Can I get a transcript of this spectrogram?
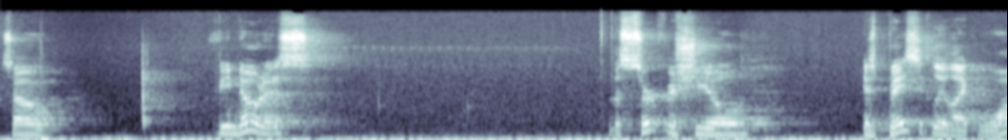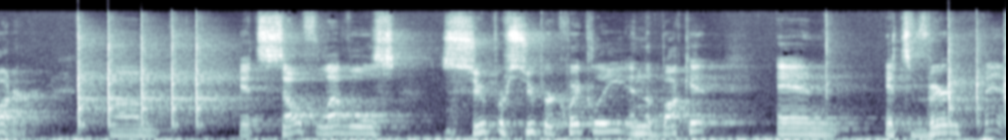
So if you notice, the surface shield is basically like water. Um, it self levels super, super quickly in the bucket and it's very thin.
